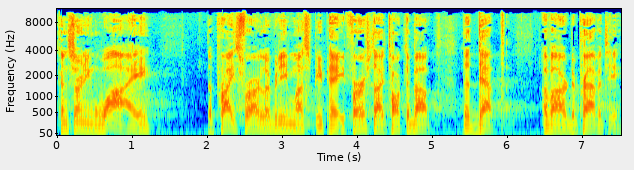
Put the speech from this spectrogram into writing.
concerning why the price for our liberty must be paid. First, I talked about the depth of our depravity.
